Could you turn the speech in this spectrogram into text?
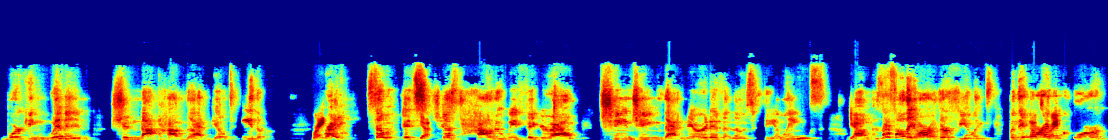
working women should not have that guilt either right right so it's yeah. just how do we figure out changing that narrative and those feelings yeah. Because um, that's all they are. They're feelings, but they that's are right. the core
